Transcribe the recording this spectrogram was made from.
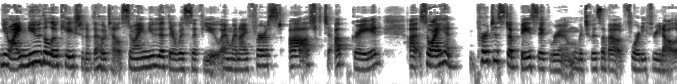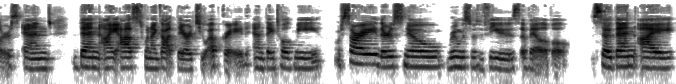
you know, I knew the location of the hotel, so I knew that there was a view. And when I first asked to upgrade, uh, so I had purchased a basic room, which was about forty three dollars, and then I asked when I got there to upgrade, and they told me, "We're sorry, there's no rooms with views available." So then I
